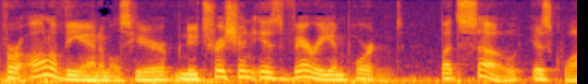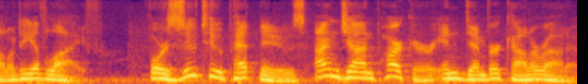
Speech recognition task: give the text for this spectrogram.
For all of the animals here, nutrition is very important, but so is quality of life. For Zootoo Pet News, I'm John Parker in Denver, Colorado.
